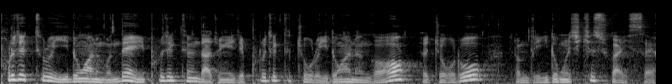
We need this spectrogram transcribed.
프로젝트로 이동하는 건데 이 프로젝트는 나중에 이제 프로젝트 쪽으로 이동하는 거 이쪽으로 여러분들이 이동을 시킬 수가 있어요.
